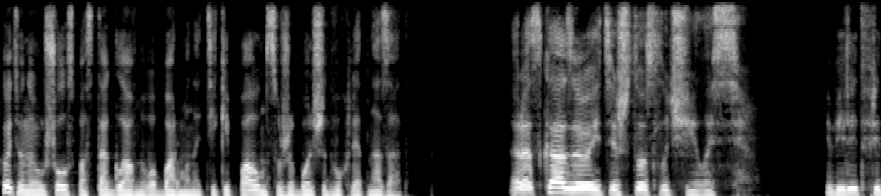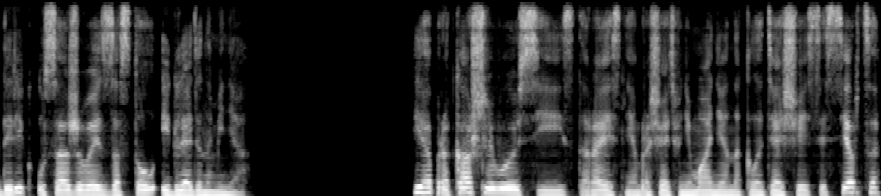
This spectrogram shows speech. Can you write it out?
хоть он и ушел с поста главного бармена Тики Палмс уже больше двух лет назад. «Рассказывайте, что случилось», — велит Фредерик, усаживаясь за стол и глядя на меня. Я прокашливаюсь и, стараясь не обращать внимания на колотящееся сердце,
